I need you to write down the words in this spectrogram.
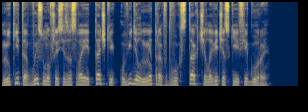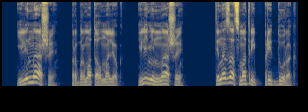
Никита, высунувшись из-за своей тачки, увидел метрах в двухстах человеческие фигуры. «Или наши!» – пробормотал Малек. «Или не наши!» «Ты назад смотри, придурок!»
